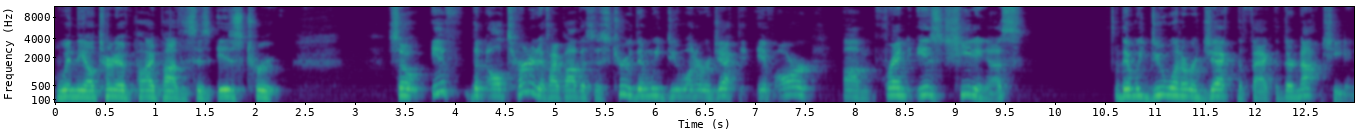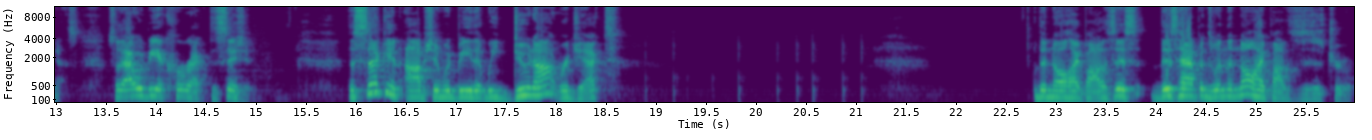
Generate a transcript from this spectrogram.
when the alternative hypothesis is true. So if the alternative hypothesis is true, then we do want to reject it. If our um, friend is cheating us, then we do want to reject the fact that they're not cheating us. So that would be a correct decision. The second option would be that we do not reject the null hypothesis. This happens when the null hypothesis is true.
